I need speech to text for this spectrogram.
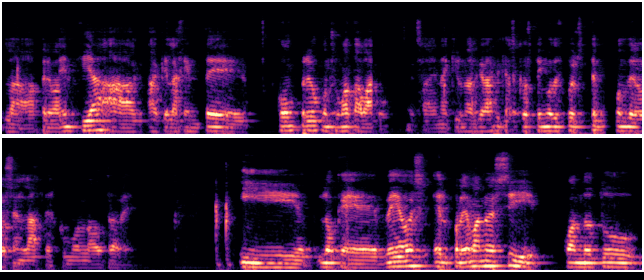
la prevalencia a, a, que la gente compre o consuma tabaco. Saben aquí unas gráficas que os tengo después, te pondré los enlaces como la otra vez. Y lo que veo es, el problema no es si cuando tú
